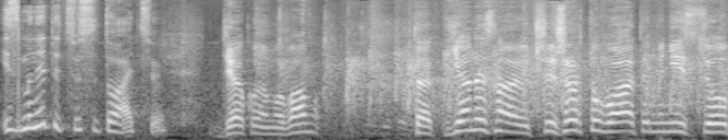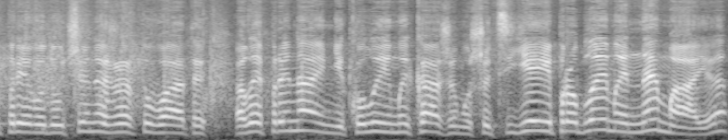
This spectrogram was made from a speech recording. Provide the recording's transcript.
і змінити цю ситуацію. Дякуємо вам. Так, я не знаю, чи жартувати мені з цього приводу, чи не жартувати, але принаймні, коли ми кажемо, що цієї проблеми немає,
